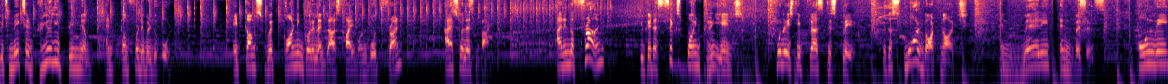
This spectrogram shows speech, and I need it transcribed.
which makes it really premium and comfortable to hold. It comes with Corning Gorilla Glass 5 on both front as well as back. And in the front, you get a 6.3-inch Full HD Plus display with a small dot notch and very thin bezels, only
